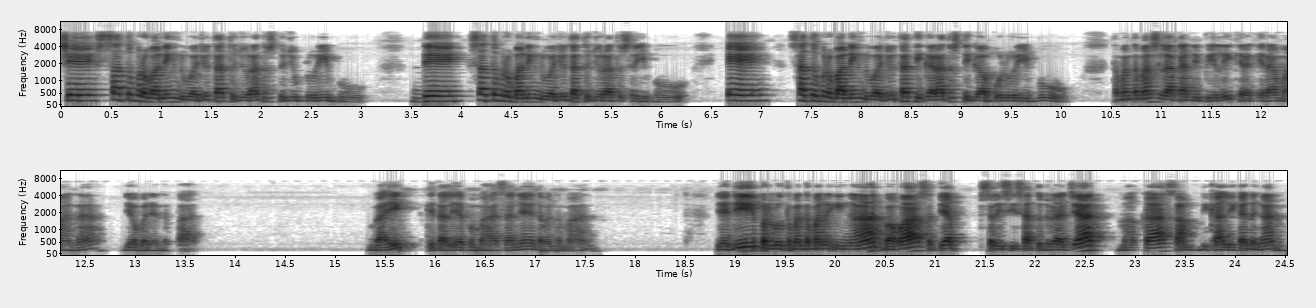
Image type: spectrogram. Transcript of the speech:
C 1 berbanding 2.770.000, D 1 berbanding 2.700.000, E 1 berbanding 2 juta 330 ribu. Teman-teman silakan dipilih kira-kira mana jawaban yang tepat. Baik, kita lihat pembahasannya ya teman-teman. Jadi perlu teman-teman ingat bahwa setiap selisih satu derajat maka dikalikan dengan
